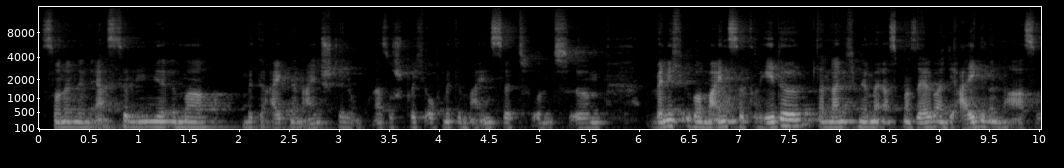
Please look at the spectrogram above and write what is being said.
sondern in erster Linie immer mit der eigenen Einstellung, also sprich auch mit dem Mindset. Und ähm, wenn ich über Mindset rede, dann lange ich mir immer erstmal selber in die eigene Nase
